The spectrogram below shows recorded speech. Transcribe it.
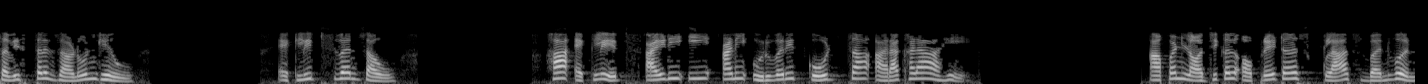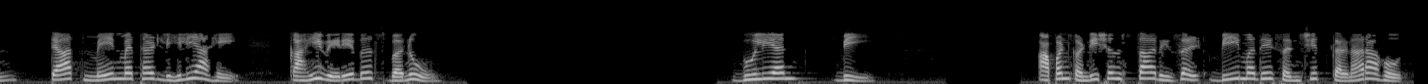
सविस्तर जाणून घेऊ. इक्लिप्स वर जाऊ. हा इक्लिप्स इदे आणि उर्वरित कोडचा आराखडा आहे. आपण लॉजिकल ऑपरेटर्स क्लास बनवून त्यात मेन मेथड लिहिली आहे. काही व्हेरिएबल्स बनवू. Boolean B. आपण कंडिशन्सचा रिझल्ट बी मध्ये संचित करणार आहोत.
